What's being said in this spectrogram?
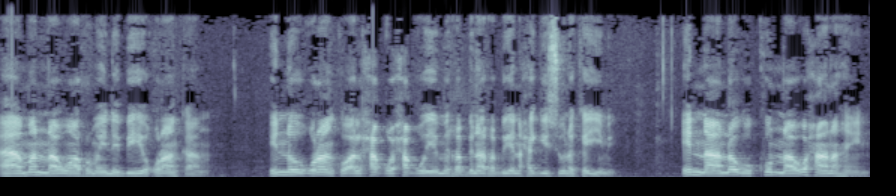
aamanaa waan rumaynay bihi qur'aankan. Innahu qur'aanku alxaqu xaq weeye min rabbinaa rabbigeenna xaggiisuuna ka yimid. Innaa annagu kunnaa waxaan ahayn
